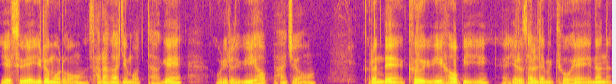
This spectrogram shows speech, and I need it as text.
예수의 이름으로 살아가지 못하게 우리를 위협하죠. 그런데 그 위협이 예루살렘 교회에는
